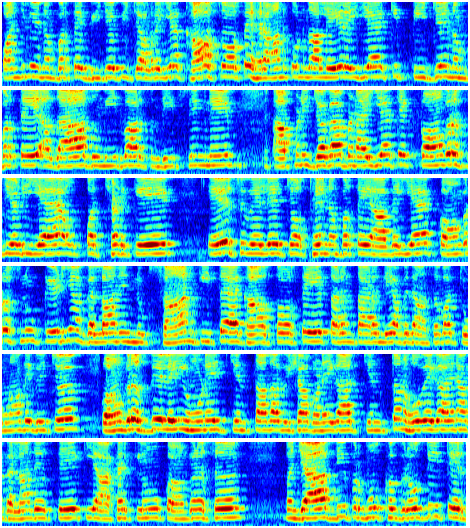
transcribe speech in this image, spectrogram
ਪੰਜਵੇਂ ਨੰਬਰ ਤੇ ਬੀਜੇਪੀ ਚੱਲ ਰਹੀ ਹੈ। ਖਾਸ ਤੌਰ ਤੇ ਹੈਰਾਨਕੁਨ ਗੱਲ ਇਹ ਰਹੀ ਹੈ ਕਿ ਤੀਜੇ ਨੰਬਰ ਤੇ ਆਜ਼ਾਦ ਉਮੀਦਵਾਰ ਸੰਦੀਪ ਸਿੰਘ ਨੇ ਆਪਣੀ ਜਗ੍ਹਾ ਬਣਾਈ ਹੈ ਤੇ ਕਾਂਗਰਸ ਜਿਹੜੀ ਹੈ ਉਹ ਪਛੜ ਕੇ ਇਸ ਵੇਲੇ ਚੌਥੇ ਨੰਬਰ ਤੇ ਆ ਗਈ ਹੈ। ਕਾਂਗਰਸ ਨੂੰ ਕਿਹੜੀਆਂ ਗੱਲਾਂ ਨੇ ਨੁਕਸਾਨ ਕੀਤਾ ਹੈ? ਖਾਸ ਤੌਰ ਤੇ ਤਰਨਤਾਰਨ ਦੀਆਂ ਵਿਧਾਨ ਸਭਾ ਚੋਣਾਂ ਦੇ ਵਿੱਚ ਕਾਂਗਰਸ ਦੇ ਲਈ ਹੁਣ ਇਹ ਚਿੰਤਾ ਦਾ ਵਿਸ਼ਾ ਬਣੇਗਾ। ਚਿੰਤਨ ਹੋਵੇਗਾ ਇਹਨਾਂ ਗੱਲਾਂ ਦੇ ਉੱਤੇ ਕਿ ਆਖਰ ਕਿਉਂ ਕਾਂਗਰਸ ਪੰਜਾਬ ਦੀ ਪ੍ਰਮੁੱਖ ਵਿਰੋਧੀ ਧਿਰ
